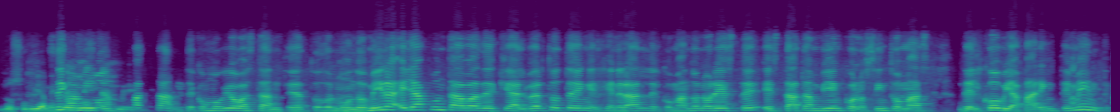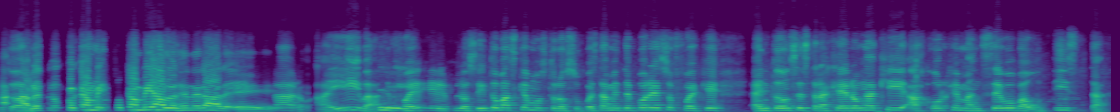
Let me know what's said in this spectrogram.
lo subí a mi Sí, a mí también. Bastante, conmovió bastante a todo el mundo. Mira, ella apuntaba de que Alberto Ten, el general del Comando Noreste, está también con los síntomas del COVID, aparentemente. A, ver, fue, cambiado el general. Eh, claro, ahí va. Fue, eh, los síntomas que mostró, supuestamente por eso, fue que entonces trajeron aquí a Jorge Mancebo Bautista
